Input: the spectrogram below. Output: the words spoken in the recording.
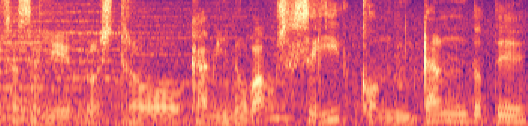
Vamos a seguir nuestro camino, vamos a seguir contándote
